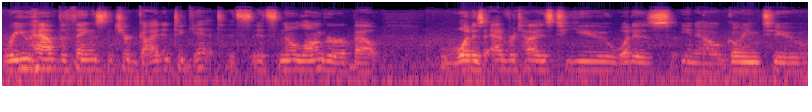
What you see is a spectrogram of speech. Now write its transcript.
where you have the things that you're guided to get. It's it's no longer about what is advertised to you, what is, you know, going to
